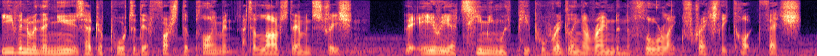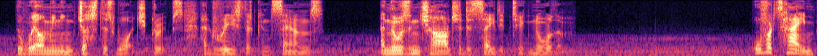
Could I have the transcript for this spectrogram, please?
Even when the news had reported their first deployment at a large demonstration, the area teeming with people wriggling around on the floor like freshly caught fish, the well meaning Justice Watch groups had raised their concerns, and those in charge had decided to ignore them. Over time,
